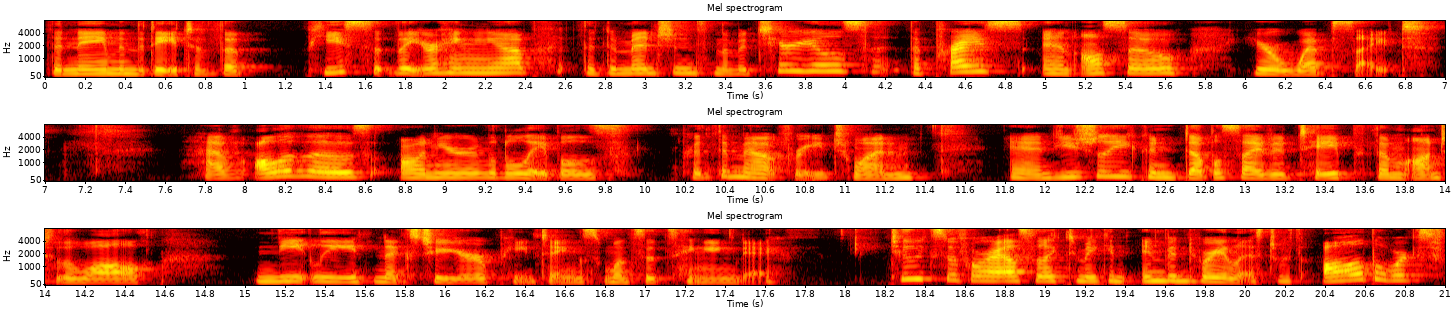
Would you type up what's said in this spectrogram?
the name and the date of the piece that you're hanging up, the dimensions and the materials, the price, and also your website. Have all of those on your little labels, print them out for each one, and usually you can double sided tape them onto the wall neatly next to your paintings once it's hanging day. Two weeks before, I also like to make an inventory list with all the works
